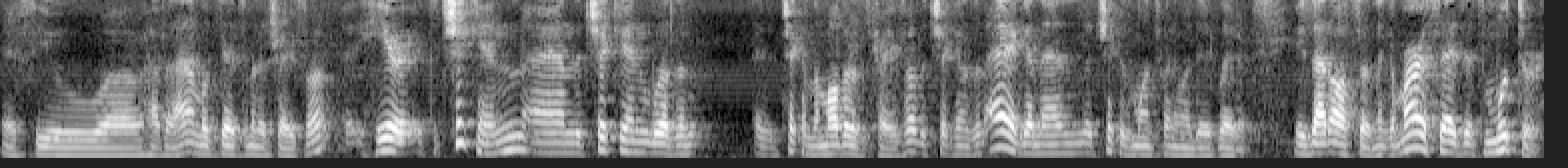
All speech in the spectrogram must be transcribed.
If you uh, have an animal that's yetzim and a treifa, here it's a chicken, and the chicken wasn't the chicken, the mother is a treifa, the chicken is an egg, and then the chicken is born 21 days later. Is that also? And the Gemara says it's mutter.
